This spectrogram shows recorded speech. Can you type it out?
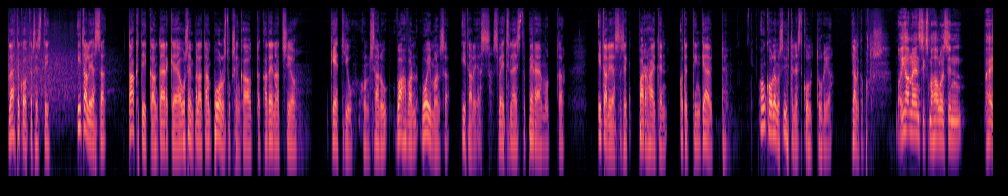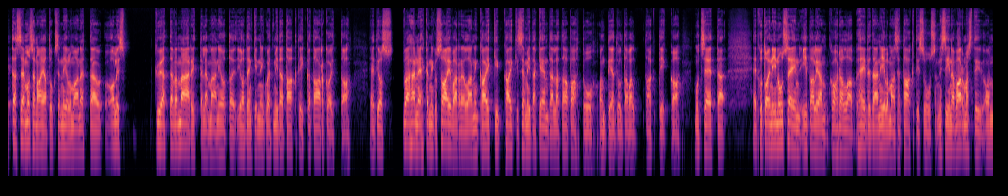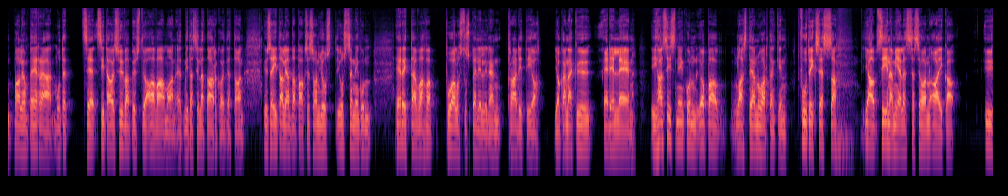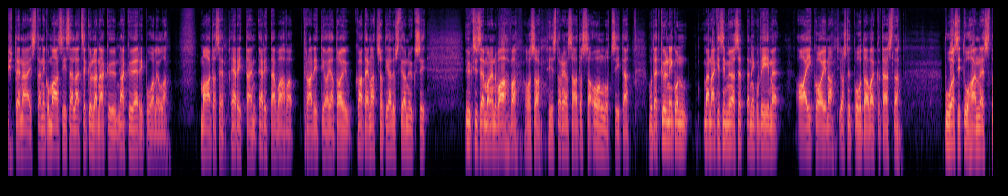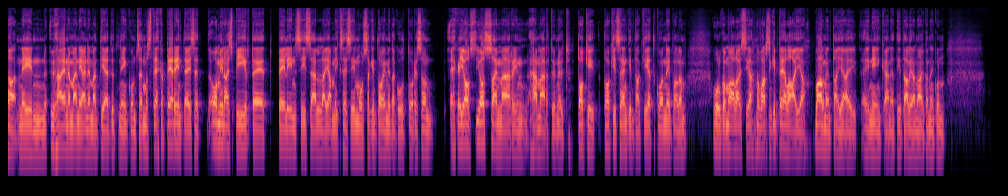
Lähtökohtaisesti Italiassa taktiikka on tärkeä ja usein pelataan puolustuksen kautta. Catenaccio ketju on saanut vahvan voimansa Italiassa, sveitsiläistä perää, mutta Italiassa se parhaiten otettiin käyttöön. Onko olemassa yhtenäistä kulttuuria jalkapallossa? No ihan ensiksi mä haluaisin heittää semmoisen ajatuksen ilmaan, että olisi kyettävä määrittelemään jotenkin, niin kuin, että mitä taktiikka tarkoittaa. Että jos vähän ehkä niin kuin saivarrellaan, niin kaikki, kaikki se, mitä kentällä tapahtuu, on tietyllä tavalla taktiikkaa. Mutta se, että, että kun toi niin usein Italian kohdalla heitetään ilman se taktisuus, niin siinä varmasti on paljon perää, mutta se, sitä olisi hyvä pystyä avaamaan, että mitä sillä tarkoitetaan. Kyllä se Italian tapauksessa on just, just se niin kuin erittäin vahva puolustuspelillinen traditio, joka näkyy edelleen ihan siis niin kuin jopa lasten ja nuortenkin futiksessa ja siinä mielessä se on aika yhtenäistä niin kuin maan sisällä, että se kyllä näkyy, näkyy eri puolilla maata se erittäin, erittäin vahva traditio ja toi Catenaccio tietysti on yksi, yksi semmoinen vahva osa historian saatossa ollut sitä, mutta kyllä niin kuin mä näkisin myös, että niin kuin viime aikoina, jos nyt puhutaan vaikka tästä – vuosituhannesta, niin yhä enemmän ja enemmän tietyt niin kuin semmoiset ehkä perinteiset ominaispiirteet pelin sisällä ja miksei siinä muussakin toimintakulttuurissa on ehkä jos, jossain määrin hämärtynyt. Toki, toki senkin takia, että kun on niin paljon ulkomaalaisia, no varsinkin pelaajia, valmentajia ei, ei niinkään, että Italian aika niin kuin –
